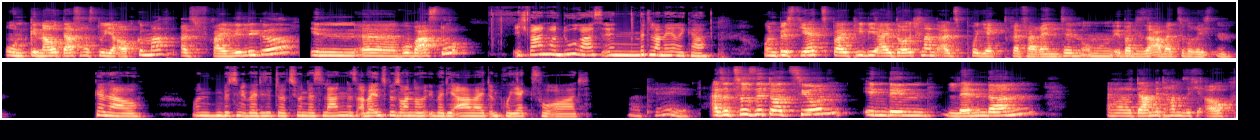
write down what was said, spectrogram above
Und genau das hast du ja auch gemacht als Freiwillige. In äh, wo warst du? Ich war in Honduras in Mittelamerika. Und bist jetzt bei PBI Deutschland als Projektreferentin, um über diese Arbeit zu berichten. Genau. Und ein bisschen über die Situation des Landes, aber insbesondere über die Arbeit im Projekt vor Ort. Okay. Also zur Situation in den Ländern. Äh, damit haben sich auch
